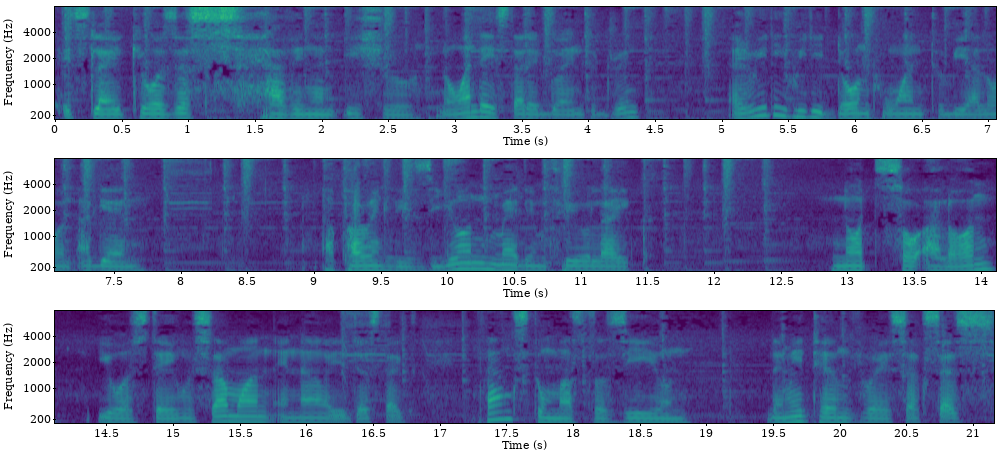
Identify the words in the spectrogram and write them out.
it's like he was just having an issue. No wonder he started going to drink. I really really don't want to be alone again. Apparently Ziyun made him feel like not so alone he were staying with someone and now he just like thanks to Master Ziyun the midterms were a success.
